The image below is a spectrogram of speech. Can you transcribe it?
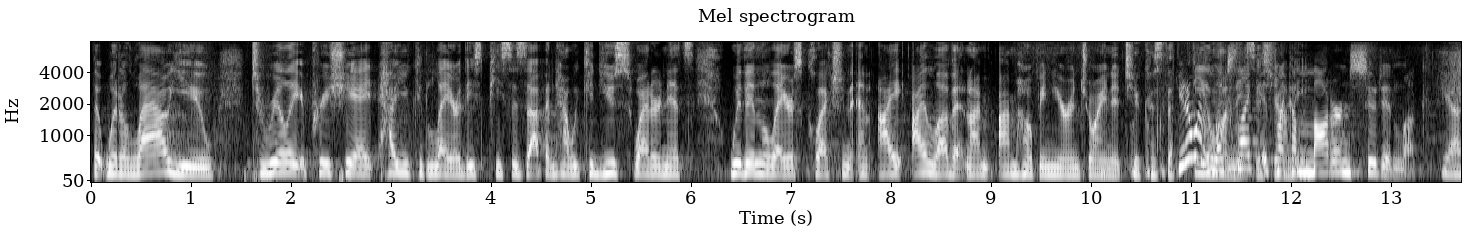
that would allow you to really appreciate how you could layer these pieces up and how we could use sweater knits within the layers collection. And I, I love it, and I'm, I'm hoping you're enjoying it too, because the You know what it looks on like? these is It's like a modern suited look. Yeah.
